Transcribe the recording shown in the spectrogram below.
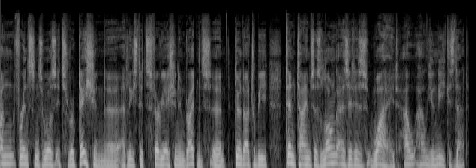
one, for instance, was its rotation, uh, at least its variation in brightness, uh, turned out to be 10 times as long as it is wide. How, how unique is that?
